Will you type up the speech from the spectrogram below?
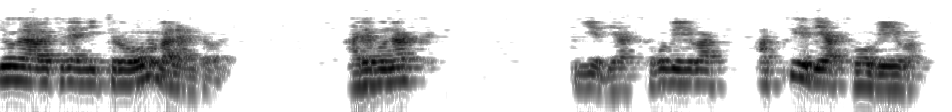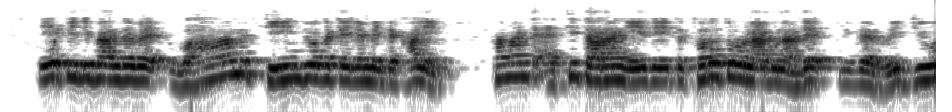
යෝගාවචරය නිතරම බලන්න ඕනේ. අරමුණක් ප්‍රිය දෙයක් හෝ වේවා අප්‍රිය දෙයක් හෝ වේවා ඒ පිළිබඳව වහාම තීන්දුවකට එළඹෙන්න කලින් තමන්ට ඇති තරම් ඒ දෙයට තොරතුරු ලැබුණාද මේක ඍජුව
